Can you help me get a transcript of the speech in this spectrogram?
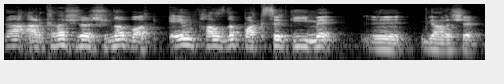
Ya arkadaşlar şuna bak. En fazla boxer giyme e, yarışı.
